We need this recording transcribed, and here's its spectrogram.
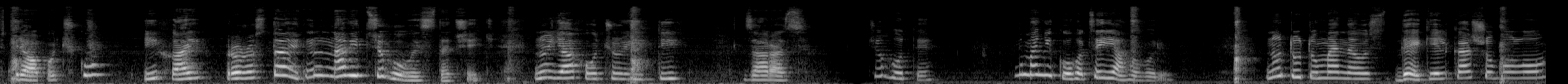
в тряпочку і хай проростають. Ну, навіть цього вистачить. Ну, я хочу йти зараз. Чого ти? Нема нікого, це я говорю. Ну, тут у мене ось декілька, що було.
